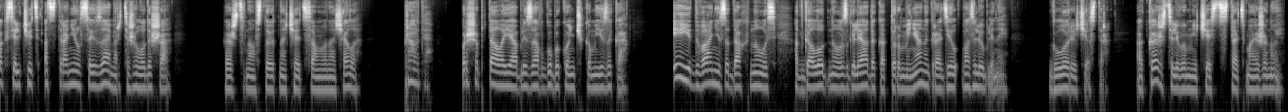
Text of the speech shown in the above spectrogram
Аксель чуть отстранился и замер, тяжело дыша. «Кажется, нам стоит начать с самого начала». «Правда?» — прошептала я, облизав губы кончиком языка. И едва не задохнулась от голодного взгляда, которым меня наградил возлюбленный. «Глория Честер, окажете ли вы мне честь стать моей женой?»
